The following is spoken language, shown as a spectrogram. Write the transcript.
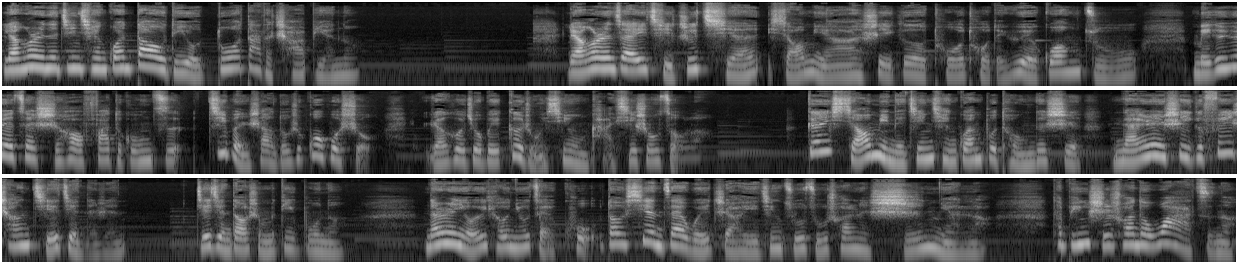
两个人的金钱观到底有多大的差别呢？两个人在一起之前，小敏啊是一个妥妥的月光族，每个月在十号发的工资基本上都是过过手，然后就被各种信用卡吸收走了。跟小敏的金钱观不同的是，男人是一个非常节俭的人，节俭到什么地步呢？男人有一条牛仔裤，到现在为止啊，已经足足穿了十年了。他平时穿的袜子呢，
